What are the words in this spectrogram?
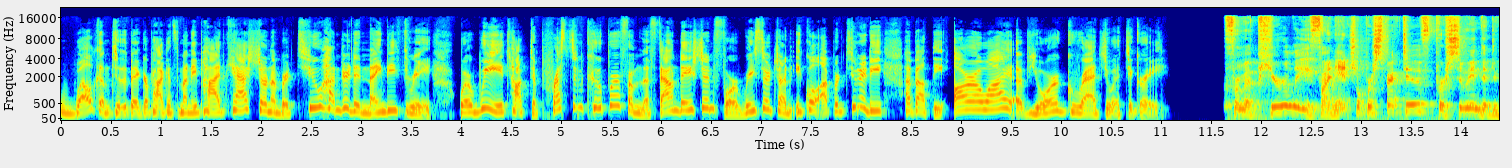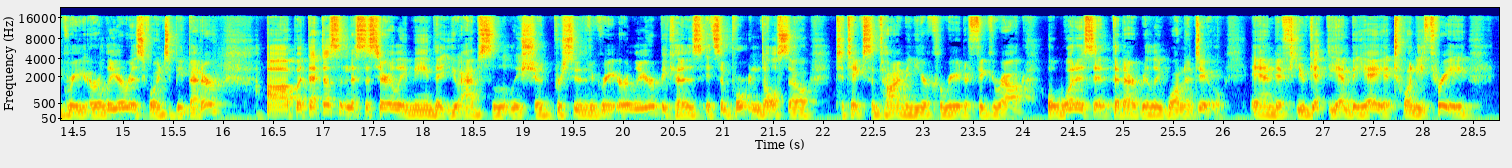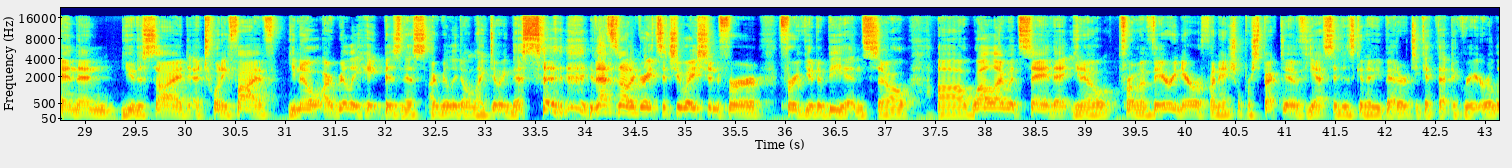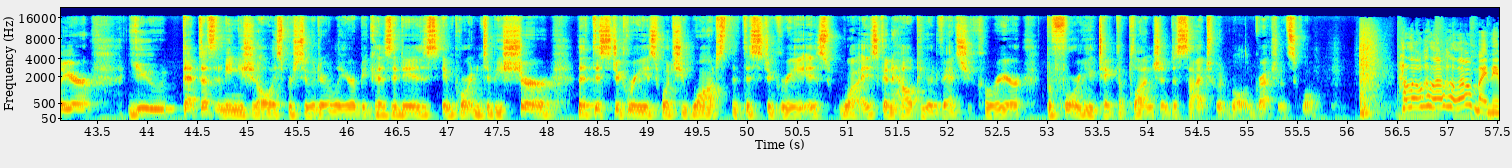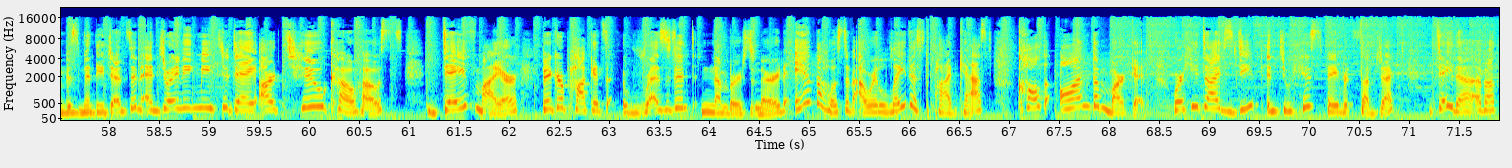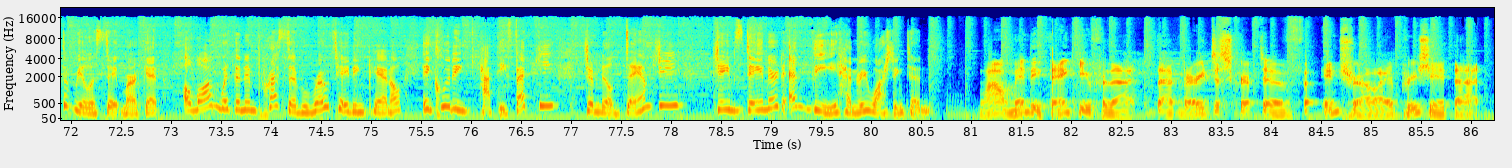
Welcome to the Bigger Pockets Money Podcast, show number 293, where we talk to Preston Cooper from the Foundation for Research on Equal Opportunity about the ROI of your graduate degree. From a purely financial perspective, pursuing the degree earlier is going to be better. Uh, but that doesn't necessarily mean that you absolutely should pursue the degree earlier because it's important also to take some time in your career to figure out, well, what is it that I really want to do? And if you get the MBA at 23 and then you decide at 25, you know, I really hate business. I really don't like doing this. That's not a great situation for for you to be in. So, uh, while I would say that you know, from a very narrow financial perspective, yes, it is going to be better to get that degree earlier. You that doesn't mean you should always pursue it earlier because it is important to be sure that this degree is what you want. That this degree is what is going to help you advance your career before you take the plunge and decide to enroll in graduate school. Hello, hello, hello. My name is Mindy Jensen, and joining me today are two co hosts Dave Meyer, Bigger Pockets resident numbers nerd, and the host of our latest podcast called On the Market, where he dives deep into his favorite subject data about the real estate market, along with an impressive rotating panel, including Kathy Fettke, Jamil Damji, James Dainard, and the Henry Washington. Wow, Mindy, thank you for that that very descriptive intro. I appreciate that.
